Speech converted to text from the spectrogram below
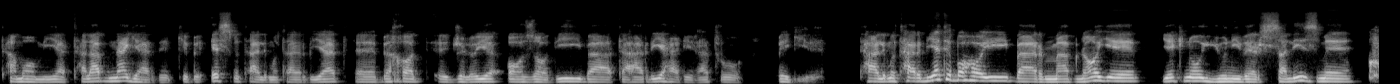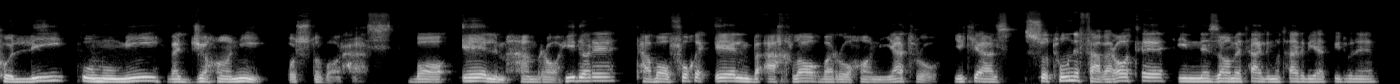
تمامیت طلب نگرده که به اسم تعلیم و تربیت بخواد جلوی آزادی و تحری حقیقت رو بگیره. تعلیم و تربیت بهایی بر مبنای یک نوع universalism کلی عمومی و جهانی استوار هست. با علم همراهی داره توافق علم و اخلاق و روحانیت رو یکی از ستون فقرات این نظام تعلیم و تربیت می‌دونه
